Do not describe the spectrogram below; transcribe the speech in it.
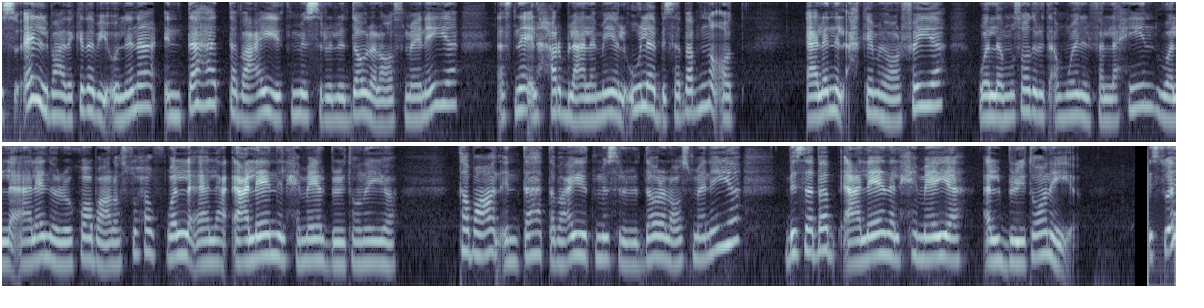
السؤال اللي بعد كده بيقول لنا انتهت تبعية مصر للدولة العثمانية أثناء الحرب العالمية الأولى بسبب نقط. إعلان الأحكام العرفية ولا مصادرة أموال الفلاحين ولا إعلان الرقابة على الصحف ولا إعلا- إعلان الحماية البريطانية. طبعا انتهت تبعية مصر للدولة العثمانية بسبب إعلان الحماية البريطانية. السؤال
